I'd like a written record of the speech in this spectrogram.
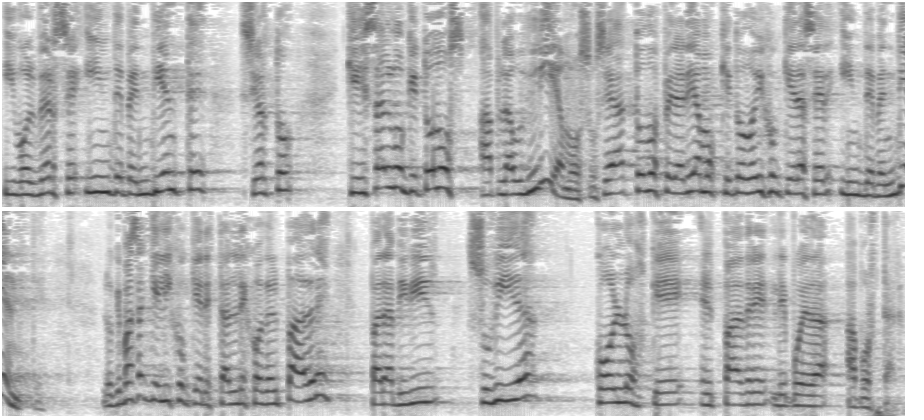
y volverse independiente, ¿cierto? Que es algo que todos aplaudiríamos, o sea, todos esperaríamos que todo hijo quiera ser independiente. Lo que pasa es que el hijo quiere estar lejos del padre para vivir su vida con los que el padre le pueda aportar.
